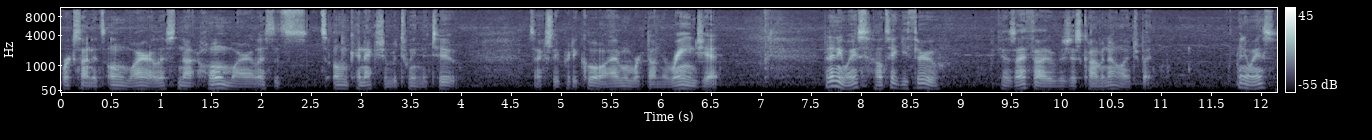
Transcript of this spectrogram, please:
Works on its own wireless, not home wireless. It's its own connection between the two. It's actually pretty cool. I haven't worked on the range yet. But anyways, I'll take you through because I thought it was just common knowledge, but Anyways,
